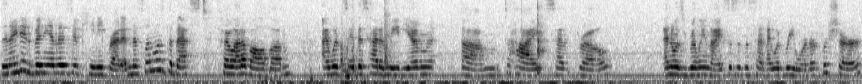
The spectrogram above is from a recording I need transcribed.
Then I did banana zucchini bread, and this one was the best throw out of all of them. I would say this had a medium um, to high scent throw, and it was really nice. This is a scent I would reorder for sure.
